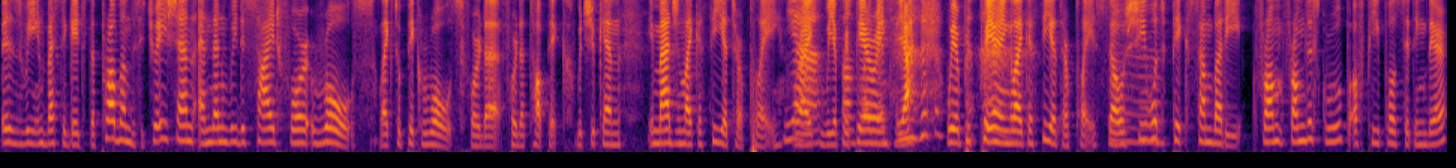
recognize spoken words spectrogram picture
is we investigate the problem, the situation, and then we decide for roles, like to pick roles for the for the topic, which you can imagine like a theater play, Yeah, right? We are sounds like preparing, yeah, we are preparing like a theater play. So she mm. would pick somebody from from this group of people sitting there.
